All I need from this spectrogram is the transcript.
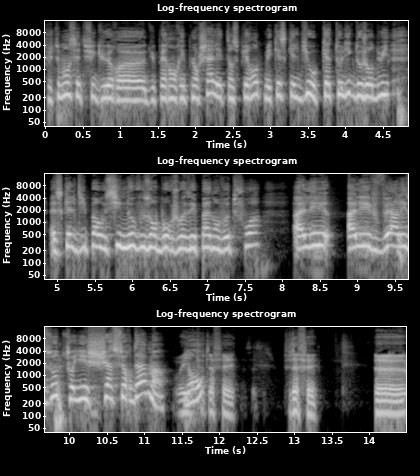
Justement, cette figure du Père Henri Planchat, elle est inspirante, mais qu'est-ce qu'elle dit aux catholiques d'aujourd'hui? Est-ce qu'elle dit pas aussi ne vous embourgeoisez pas dans votre foi Allez, allez vers les autres, soyez chasseurs d'âmes? Oui, tout à fait. Tout à fait. Euh,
